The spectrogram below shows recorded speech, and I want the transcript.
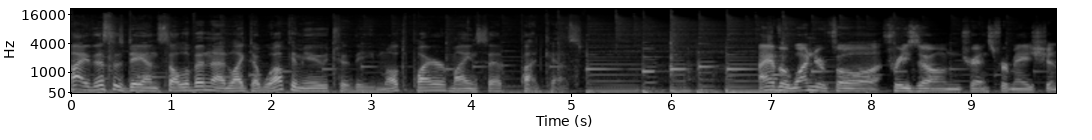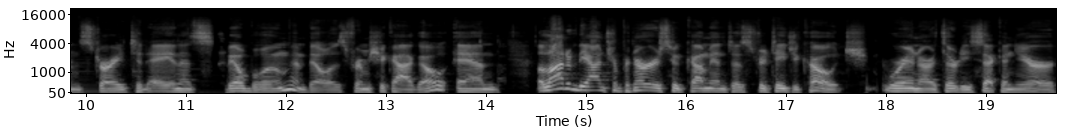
Hi, this is Dan Sullivan. I'd like to welcome you to the Multiplier Mindset Podcast. I have a wonderful free zone transformation story today, and it's Bill Bloom. And Bill is from Chicago. And a lot of the entrepreneurs who come into Strategic Coach, we're in our 32nd year.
